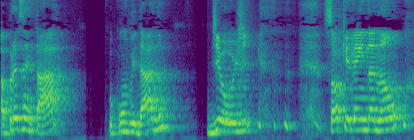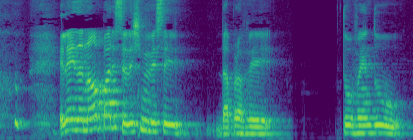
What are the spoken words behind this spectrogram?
apresentar o convidado de hoje. Só que ele ainda não. Ele ainda não apareceu. Deixa eu ver se dá pra ver. Tô vendo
